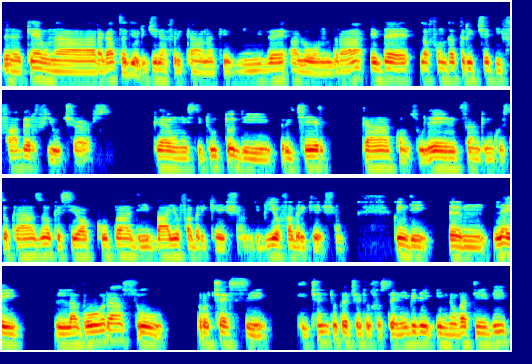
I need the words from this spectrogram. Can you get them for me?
eh, che è una ragazza di origine africana che vive a Londra ed è la fondatrice di Faber Futures, che è un istituto di ricerca, consulenza, anche in questo caso, che si occupa di biofabrication, di biofabrication. Quindi ehm, lei lavora su processi il 100% sostenibili, innovativi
